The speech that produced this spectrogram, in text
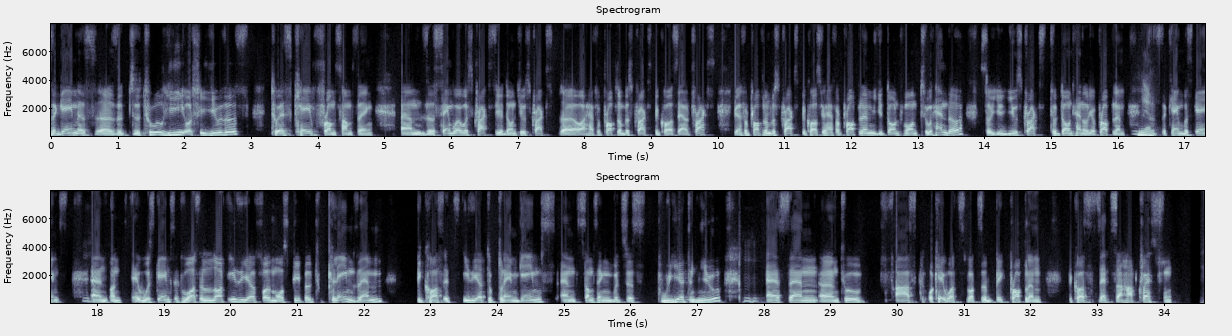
the game is uh, the, the tool he or she uses to escape from something. Um, the same way with trucks. You don't use trucks uh, or have a problem with trucks because they are trucks. You have a problem with trucks because you have a problem you don't want to handle. So you use trucks to don't handle your problem. Yeah. It's the same with games. Mm-hmm. And on, with games, it was a lot easier for most people to blame them because it's easier to blame games and something which is weird and new mm-hmm. as then um, to ask, okay, what's what's the big problem? Because that's a hard question.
